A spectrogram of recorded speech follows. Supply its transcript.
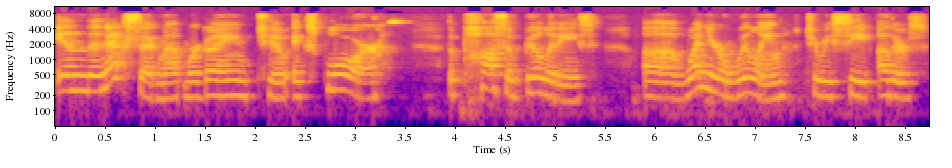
In the next segment, we're going to explore the possibilities of when you're willing to receive others'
